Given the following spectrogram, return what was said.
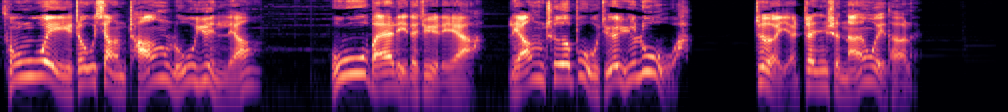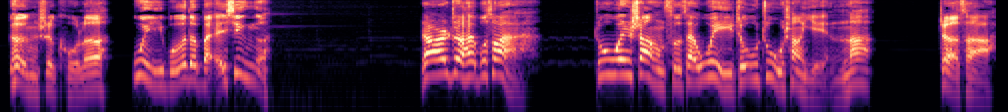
从魏州向长芦运粮，五百里的距离啊，粮车不绝于路啊，这也真是难为他了，更是苦了。魏博的百姓啊！然而这还不算，朱温上次在魏州住上瘾了，这次啊，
